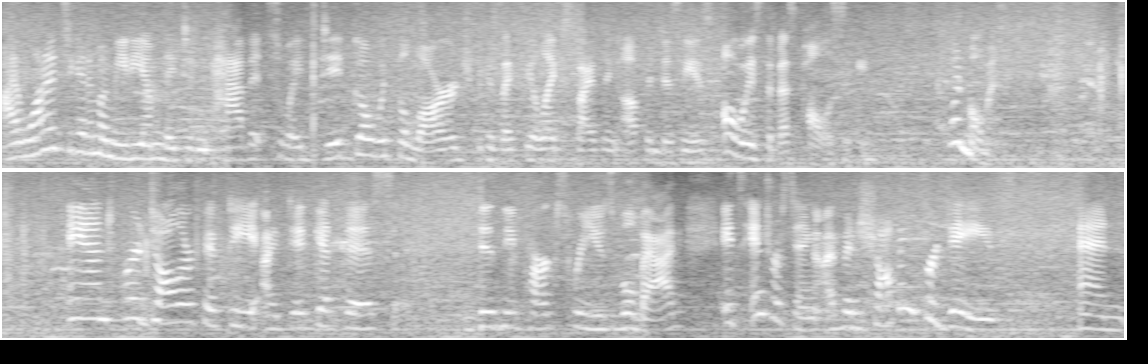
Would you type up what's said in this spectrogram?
I wanted to get him a medium, they didn't have it, so I did go with the large because I feel like sizing up in Disney is always the best policy. One moment. And for $1.50, I did get this Disney Parks reusable bag. It's interesting, I've been shopping for days and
